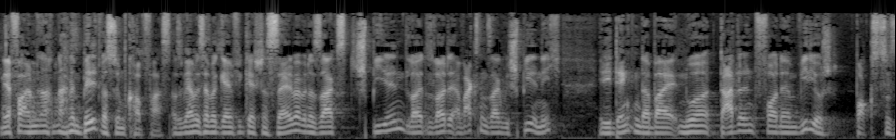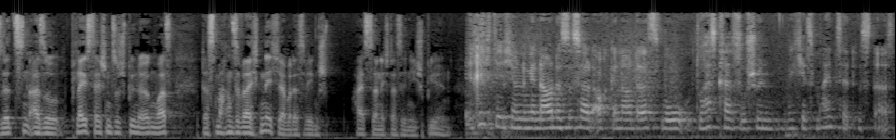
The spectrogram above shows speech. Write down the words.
ja, vor allem nach, nach einem Bild, was du im Kopf hast. Also wir haben es ja bei Gamification selber, wenn du sagst, spielen, Leute, Leute Erwachsene sagen, wir spielen nicht. Die denken dabei, nur daddelnd vor dem Videobox zu sitzen, also Playstation zu spielen oder irgendwas, das machen sie vielleicht nicht, aber deswegen heißt ja nicht, dass sie nie spielen. Richtig, und genau das ist halt auch genau das, wo du hast gerade so schön, welches Mindset ist das?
